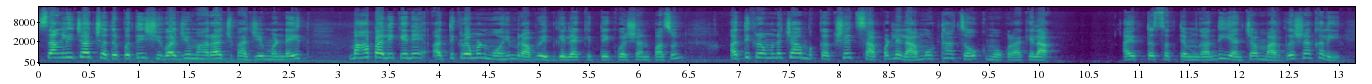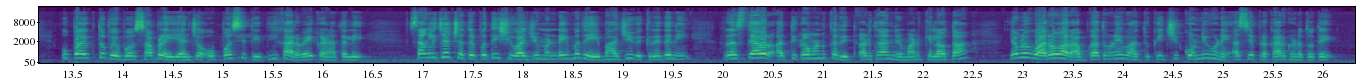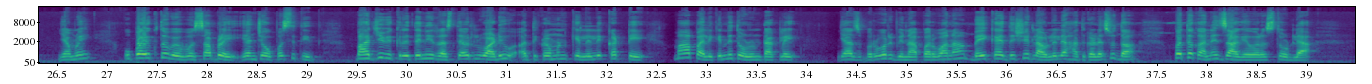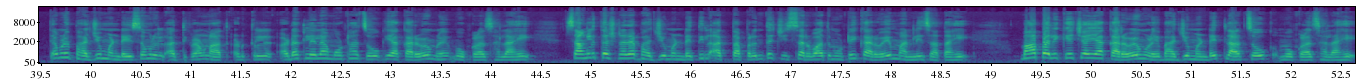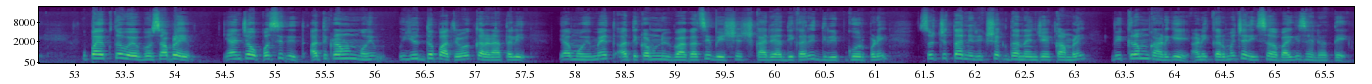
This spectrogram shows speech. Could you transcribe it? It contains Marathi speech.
सांगलीच्या छत्रपती शिवाजी महाराज भाजी मंडईत महापालिकेने अतिक्रमण मोहीम राबवित. गेल्या कित्येक वर्षांपासून अतिक्रमणाच्या कक्षेत सापडलेला मोठा चौक मोकळा केला. आयुक्त सत्यम गांधी यांच्या मार्गदर्शनाखाली उपायुक्त वैभव साबळे यांच्या उपस्थितीत ही कारवाई करण्यात आली. सांगलीच्या छत्रपती शिवाजी मंडईमध्ये भाजी विक्रेत्यांनी रस्त्यावर अतिक्रमण करीत अडथळा निर्माण केला होता. यामुळे वारंवार अपघात होणे वाहतुकीची कोंडी होणे असे प्रकार घडत होते. यामुळे उपायुक्त वैभव साबळे यांच्या उपस्थितीत भाजी विक्रेत्यांनी रस्त्यावरील वाढीव अतिक्रमण केलेले कट्टे महापालिकेने तोडून टाकले. याचबरोबर विनापरवाना बेकायदेशीर लावलेल्या हातगाड्या सुद्धा पथकाने जागेवरच तोडल्या. त्यामुळे भाजी मंडईसमोरील अतिक्रमणात अडकले अडकलेला मोठा चौक या कारवाईमुळे मोकळा झाला आहे. सांगलीत असणाऱ्या भाजी मंडईतील आतापर्यंतची सर्वात मोठी कारवाई मानली जात आहे. महापालिकेच्या या कारवाईमुळे भाजी मंडईतला चौक मोकळा झाला आहे. उपायुक्त वैभव साबळे यांच्या उपस्थितीत अतिक्रमण मोहीम युद्ध पातळीवर करण्यात आली. या मोहिमेत अतिक्रमण विभागाचे विशेष कार्य अधिकारी दिलीप घोरपडे स्वच्छता निरीक्षक धनंजय कांबळे विक्रम घाडगे आणि कर्मचारी सहभागी झाले होते.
